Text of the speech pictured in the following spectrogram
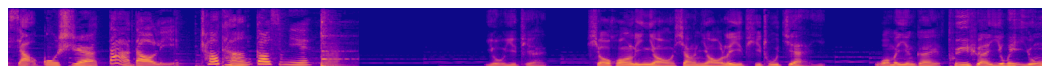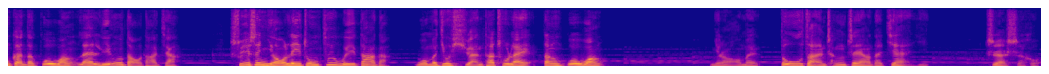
小故事大道理，超糖告诉你。有一天，小黄鹂鸟向鸟类提出建议：我们应该推选一位勇敢的国王来领导大家。谁是鸟类中最伟大的，我们就选他出来当国王。鸟们都赞成这样的建议。这时候，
